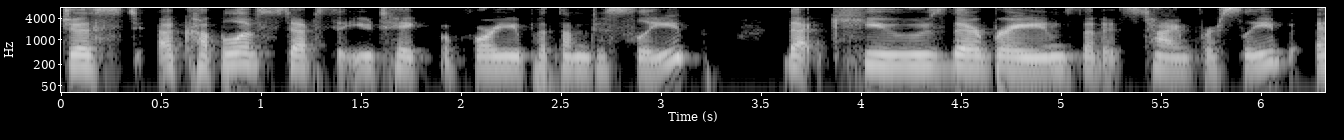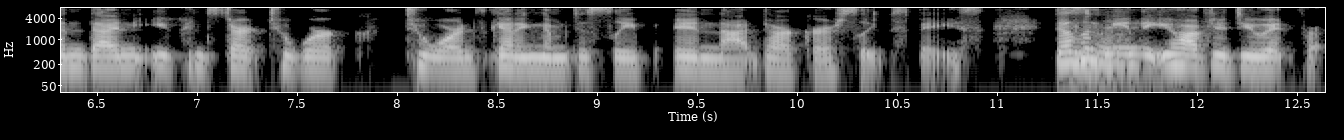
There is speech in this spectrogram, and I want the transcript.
just a couple of steps that you take before you put them to sleep that cues their brains that it's time for sleep. And then you can start to work towards getting them to sleep in that darker sleep space. Doesn't mm-hmm. mean that you have to do it for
